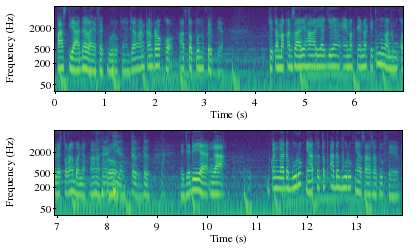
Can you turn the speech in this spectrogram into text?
pasti ada lah efek buruknya jangankan rokok ataupun vape ya kita makan sehari-hari aja yang enak-enak itu mengandung kolesterolnya banyak banget bro Iya, betul betul. ya jadi ya nggak bukan nggak ada buruknya tetap ada buruknya salah satu vape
